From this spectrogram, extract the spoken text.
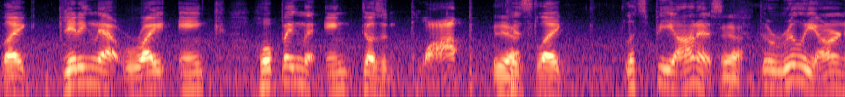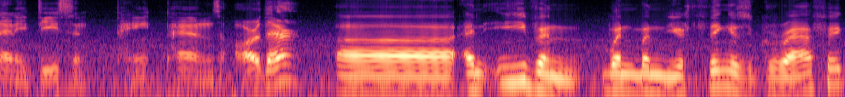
like getting that right ink, hoping the ink doesn't blop. Yeah. Because like, let's be honest, there really aren't any decent paint pens, are there? Uh, and even when when your thing is graphic,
